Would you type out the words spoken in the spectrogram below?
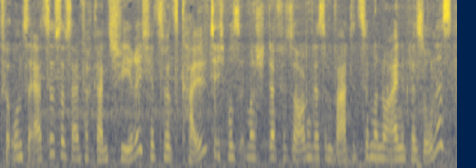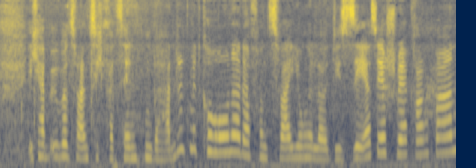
Für uns Ärzte ist das einfach ganz schwierig. Jetzt wird es kalt. Ich muss immer dafür sorgen, dass im Wartezimmer nur eine Person ist. Ich habe über 20 Patienten behandelt mit Corona, davon zwei junge Leute, die sehr, sehr schwer krank waren,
